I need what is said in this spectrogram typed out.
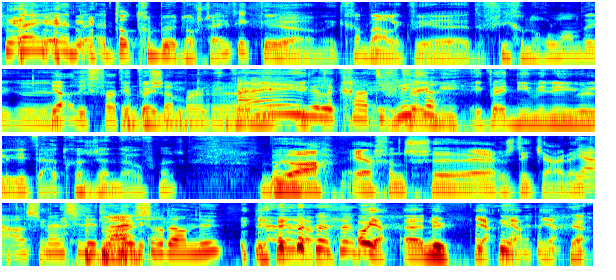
Nee, en, en dat gebeurt nog steeds. Ik, eh, ik ga dadelijk weer de Vliegende Hollander. eh, Ja, die start in weet- december. ik- ik weet niet- ik- Eindelijk gaat hij ik vliegen. Weet niet, ik weet niet wanneer jullie dit uit gaan zenden overigens. Ja, ergens, eh, ergens dit jaar denk Ja, ik. als mensen dit Maar- luisteren dan nu. ja, ja. Oh ja, eh, nu. Ja, ja, ja. Ja,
